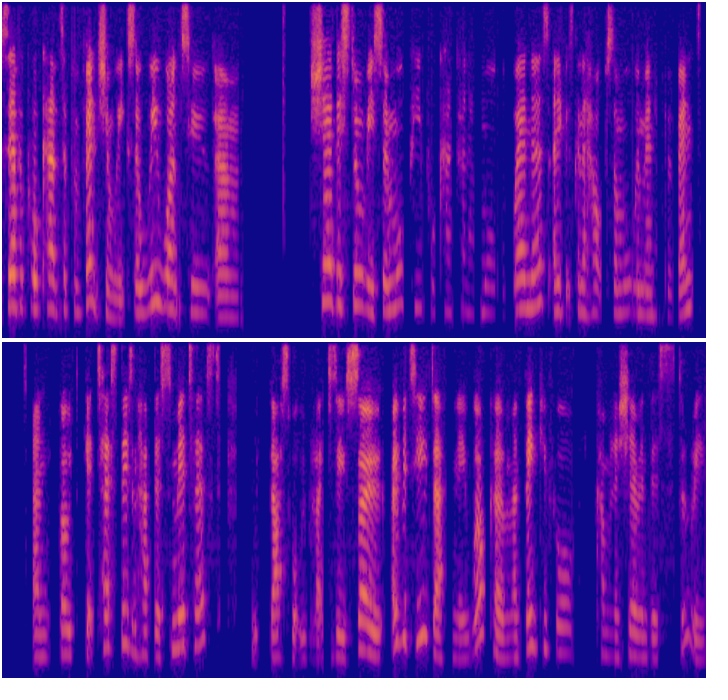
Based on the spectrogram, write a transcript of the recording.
Cervical Cancer Prevention Week. So, we want to um, share this story so more people can kind of have more awareness. And if it's going to help some more women prevent and go get tested and have their smear test, that's what we would like to do. So, over to you, Daphne. Welcome and thank you for coming and sharing this story.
